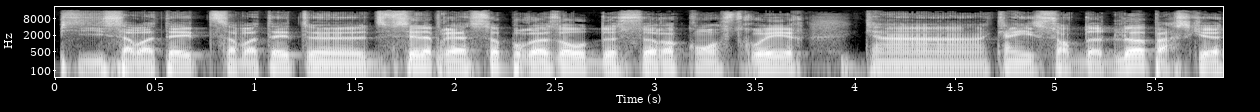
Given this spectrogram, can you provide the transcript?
puis ça va être, ça va être euh, difficile après ça pour eux autres de se reconstruire quand, quand ils sortent de là parce qu'ils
